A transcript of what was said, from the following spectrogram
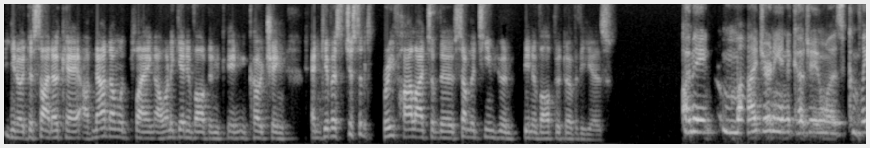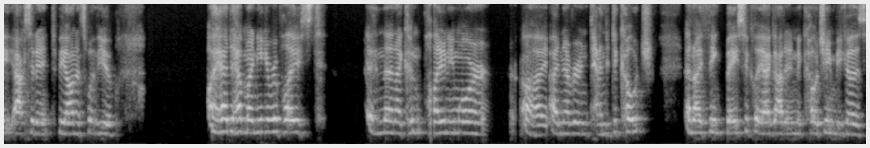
you know decide? Okay, I've now done with playing. I want to get involved in, in coaching. And give us just a brief highlights of the some of the teams you've been involved with over the years. I mean, my journey into coaching was complete accident. To be honest with you, I had to have my knee replaced, and then I couldn't play anymore. I, I never intended to coach, and I think basically I got into coaching because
